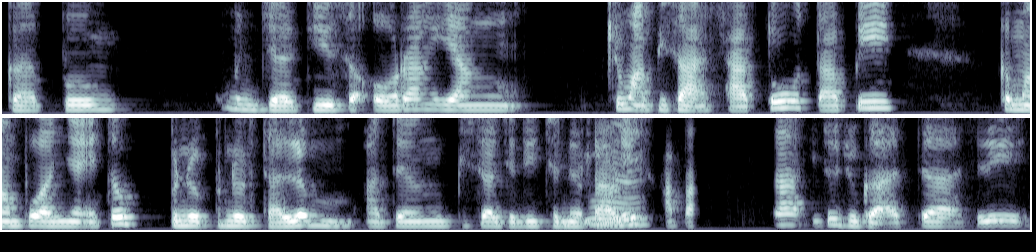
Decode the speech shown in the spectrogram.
gabung menjadi seorang yang cuma bisa satu tapi kemampuannya itu benar-benar dalam ada yang bisa jadi generalis apa bisa itu juga ada jadi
